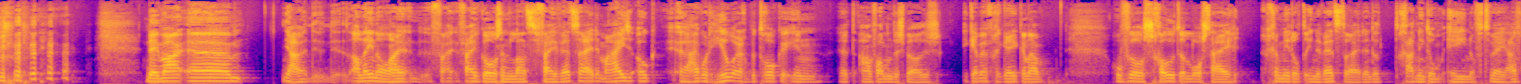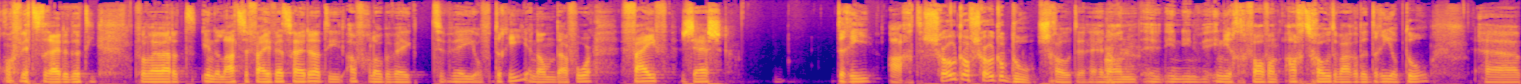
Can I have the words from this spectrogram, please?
nee, maar ehm, ja, alleen al hij, vijf, goals in de laatste vijf wedstrijden. Maar hij, is ook, eh, hij wordt heel erg betrokken in het aanvallende spel. Dus ik heb even gekeken naar hoeveel schoten lost hij gemiddeld in de wedstrijden. En dat gaat niet om één of twee. Hij heeft gewoon wedstrijden dat hij... Van mij waren het in de laatste vijf wedstrijden... dat hij afgelopen week twee of drie. En dan daarvoor vijf, zes, drie, acht Schoot of schoot op doel? schoten. En dan in, in, in dit geval van acht schoten waren er drie op doel. Eh,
